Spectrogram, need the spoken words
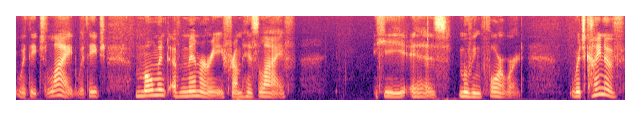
with each light, with each moment of memory from his life, he is moving forward, which kind of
